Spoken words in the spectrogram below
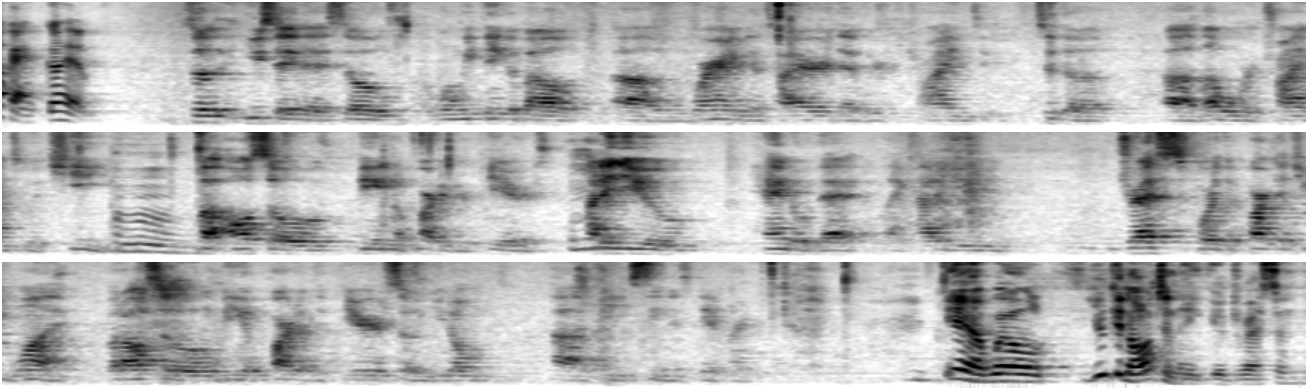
Okay, go ahead. So you say that, so when we think about, um, wearing attire that we're trying to, to the, uh, level we're trying to achieve, but also being a part of your peers, how do you handle that? Like, how do you dress for the part that you want, but also be a part of the peers so you don't, uh, be seen as different? Yeah, well, you can alternate your dressing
